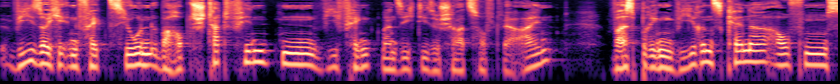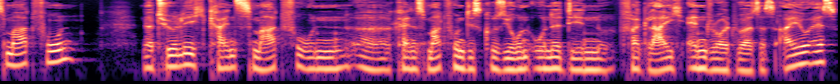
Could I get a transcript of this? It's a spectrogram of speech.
wie solche Infektionen überhaupt stattfinden, wie fängt man sich diese Schadsoftware ein, was bringen Virenscanner auf dem Smartphone. Natürlich kein Smartphone, äh, keine Smartphone-Diskussion ohne den Vergleich Android versus iOS.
